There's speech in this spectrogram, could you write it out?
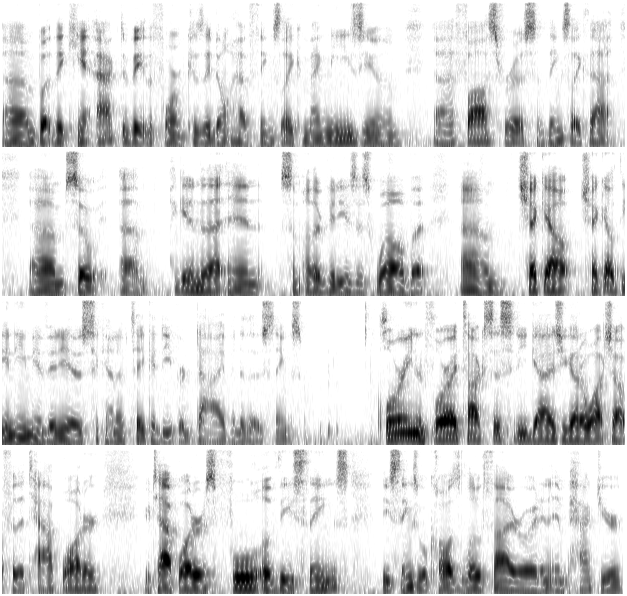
um, but they can't activate the form because they don't have things like magnesium, uh, phosphorus, and things like that. Um, so um, I get into that in some other videos as well, but um, check out check out the anemia videos to kind of take a deeper dive into those things. Chlorine and fluoride toxicity, guys, you got to watch out for the tap water. Your tap water is full of these things. These things will cause low thyroid and impact your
